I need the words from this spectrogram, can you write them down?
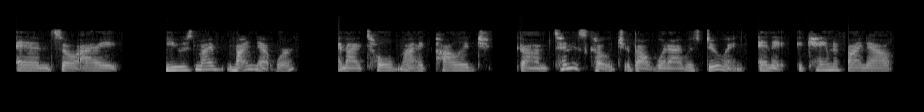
and so i used my my network and i told my college um, tennis coach about what i was doing and it, it came to find out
